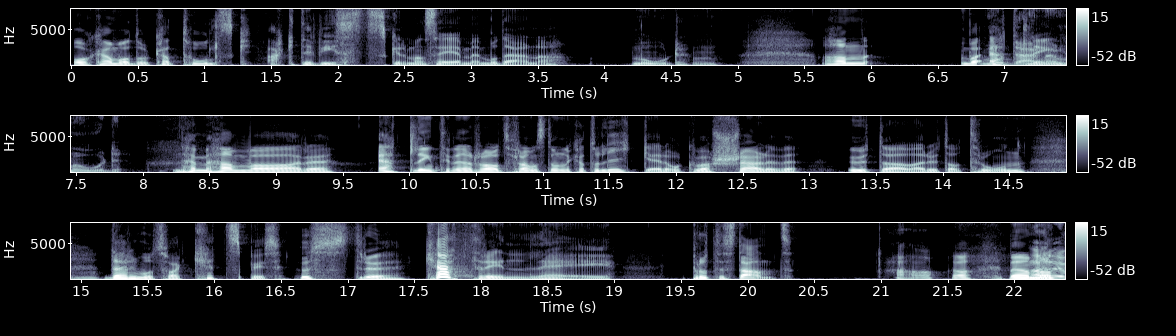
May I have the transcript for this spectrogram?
Och han var då katolsk aktivist skulle man säga med moderna ord. Mm. Han var Moderna ättling. mord. Nej men han var eh, ättling till en rad framstående katoliker och var själv utövare utav tron. Däremot så var Catesbys hustru Catherine Lay protestant. Jaha. Ja, men man, Alltså,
